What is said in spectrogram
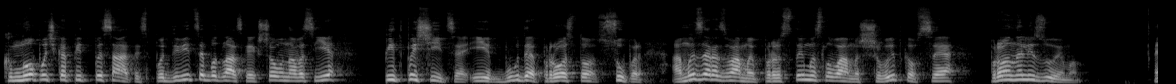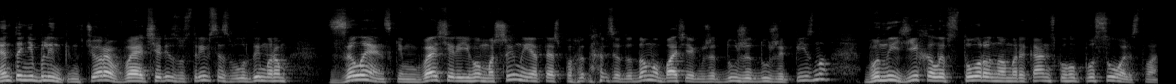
кнопочка підписатись. Подивіться, будь ласка, якщо вона у вас є. Підпишіться і буде просто супер. А ми зараз з вами простими словами швидко все проаналізуємо. Ентоні Блінкен вчора ввечері зустрівся з Володимиром Зеленським. Ввечері його машини, я теж повертався додому, бачив, як вже дуже-дуже пізно вони їхали в сторону американського посольства.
